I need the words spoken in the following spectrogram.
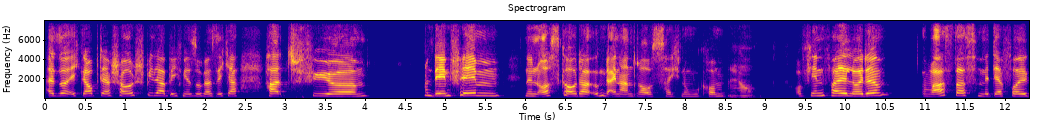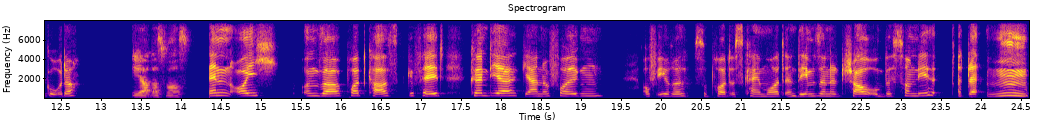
Also ich glaube, der Schauspieler, bin ich mir sogar sicher, hat für den Film einen Oscar oder irgendeine andere Auszeichnung bekommen. Ja. Auf jeden Fall, Leute, war's das mit der Folge, oder? Ja, das war's. Wenn euch unser Podcast gefällt, könnt ihr gerne folgen auf ihre Support ist kein Mord. In dem Sinne, ciao und bis zum nächsten. Äh, mm,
